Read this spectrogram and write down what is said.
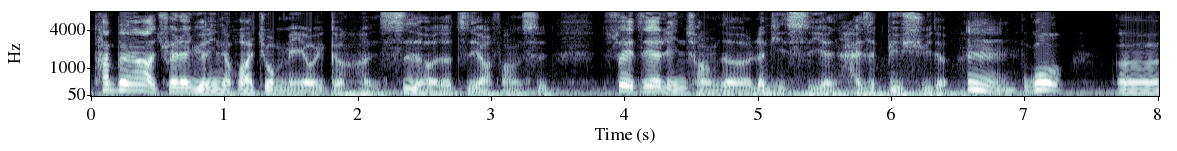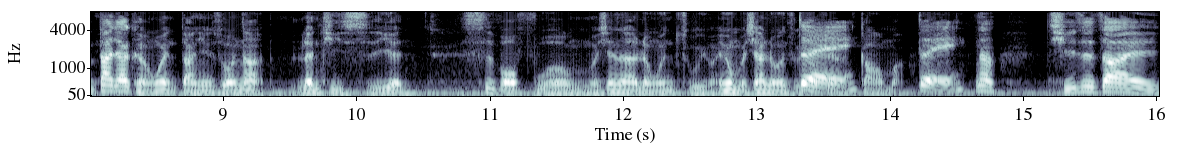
它没有办法确认原因的话，就没有一个很适合的治疗方式。所以这些临床的人体实验还是必须的。嗯，不过，呃，大家可能会很担心说，那人体实验是否符合我们现在人文主义嘛？因为我们现在人文主义对非常高嘛。对，那其实在，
